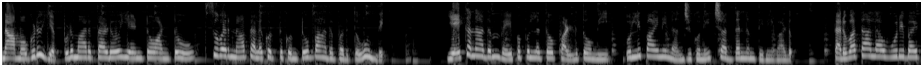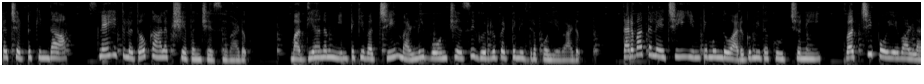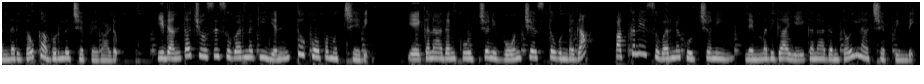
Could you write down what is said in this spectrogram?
నా మొగుడు ఎప్పుడు మారతాడో ఏంటో అంటూ సువర్ణ తలకొట్టుకుంటూ బాధపడుతూ ఉంది. ఏకనాదం వేపపుల్లతో పళ్ళు తోమి ఉల్లిపాయని నంజుకుని చద్దన్నం తినేవాడు. తరువాత అలా ఊరి బయట చెట్టు కింద స్నేహితులతో కాలక్షేపం చేసేవాడు. మధ్యాహ్నం ఇంటికి వచ్చి మళ్ళీ భోంచేసి గుర్రు పెట్టి నిద్రపోయేవాడు. తర్వాత లేచి ఇంటి ముందు అరుగు మీద కూర్చొని వచ్చిపోయేవాళ్ళందరితో కబుర్లు చెప్పేవాడు. ఇదంతా చూసి సువర్ణకి ఎంతో కోపమొచ్చేది. ఏకనాదం కూర్చొని భోంచేస్తూ ఉండగా పక్కనే సువర్ణ కూర్చొని నెమ్మదిగా ఏకనాదంతో ఇలా చెప్పింది.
